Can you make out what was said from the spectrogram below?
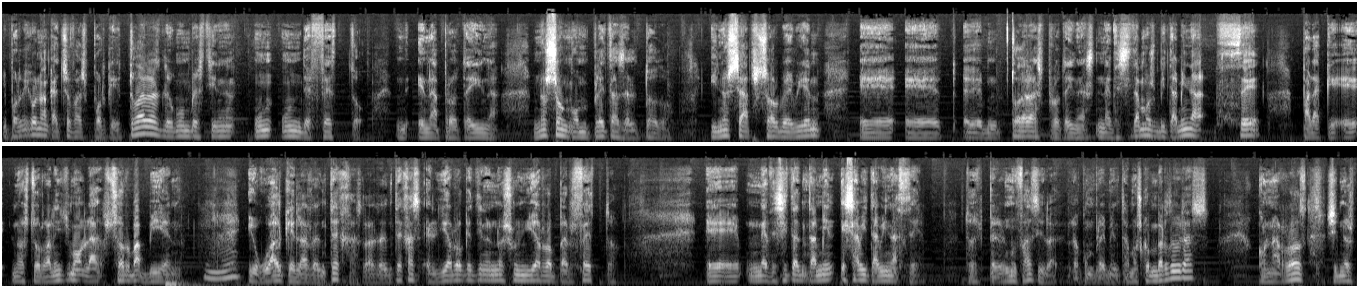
¿Y por qué con alcachofas? Porque todas las legumbres tienen un, un defecto en la proteína, no son completas del todo y no se absorbe bien eh, eh, eh, todas las proteínas. Necesitamos vitamina C para que nuestro organismo la absorba bien. Igual que las lentejas. Las lentejas, el hierro que tienen no es un hierro perfecto. Necesitan también esa vitamina C. Entonces, pero es muy fácil, lo complementamos con verduras, con arroz. Si nos-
